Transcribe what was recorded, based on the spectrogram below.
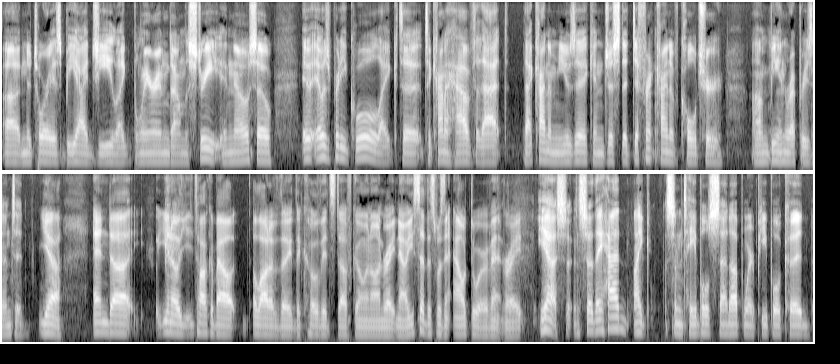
uh, Notorious B.I.G. like blaring down the street, you know. So it, it was pretty cool, like to to kind of have that that kind of music and just a different kind of culture um, being represented. Yeah, and uh, you know you talk about a lot of the the COVID stuff going on right now. You said this was an outdoor event, right? Yes, and so they had like some tables set up where people could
